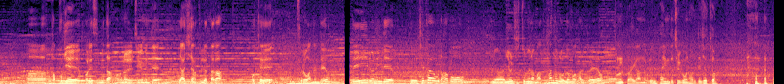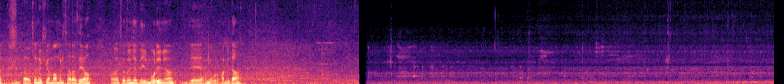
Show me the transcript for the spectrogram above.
어, 바쁘게 보냈습니다. 오늘 지금 이제 야시장 들렸다가 호텔에 들어왔는데요. 내일은 이제 그 체크아웃 하고 어, 10시쯤이나 마탄으로 넘어갈 거예요. 오늘 또 하여간 우리 흥파님도 즐거운 하루 되셨죠? 어, 저녁 시간 마무리 잘 하세요. 어, 저도 이제 내일 모레면 이제 한국으로 갑니다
